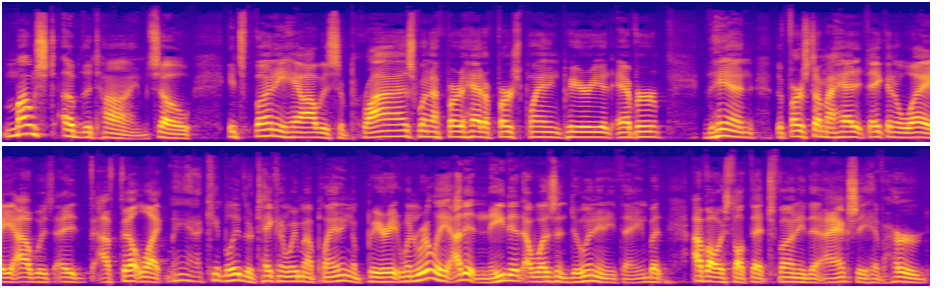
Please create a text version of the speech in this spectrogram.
most of the time. So it's funny how I was surprised when I first had a first planning period ever then the first time I had it taken away, I was I, I, felt like, man, I can't believe they're taking away my planning period. When really I didn't need it. I wasn't doing anything. But I've always thought that's funny that I actually have heard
